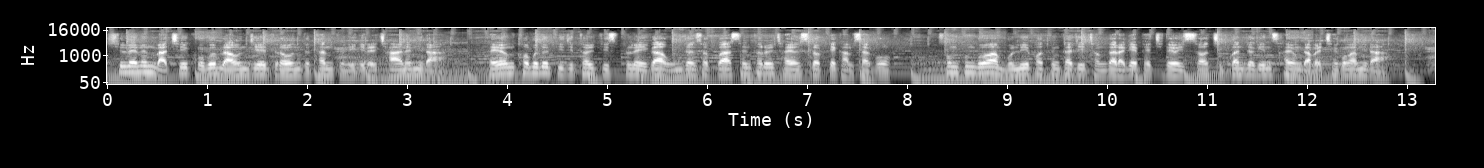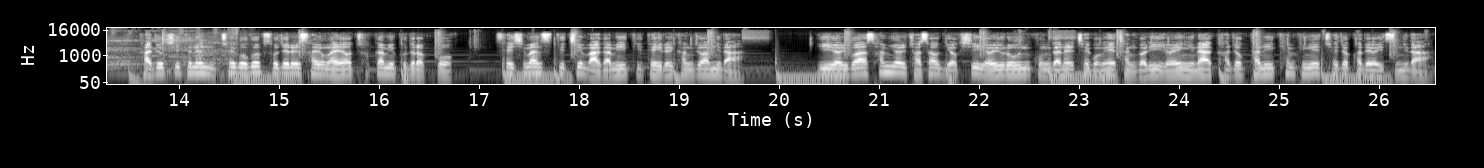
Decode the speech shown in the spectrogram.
실내는 마치 고급 라운지에 들어온 듯한 분위기를 자아냅니다. 대형 커브드 디지털 디스플레이가 운전석과 센터를 자연스럽게 감싸고 송풍구와 물리 버튼까지 정갈하게 배치되어 있어 직관적인 사용감을 제공합니다. 가죽 시트는 최고급 소재를 사용하여 촉감이 부드럽고 세심한 스티치 마감이 디테일을 강조합니다. 2열과 3열 좌석 역시 여유로운 공간을 제공해 장거리 여행이나 가족 단위 캠핑에 최적화되어 있습니다.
